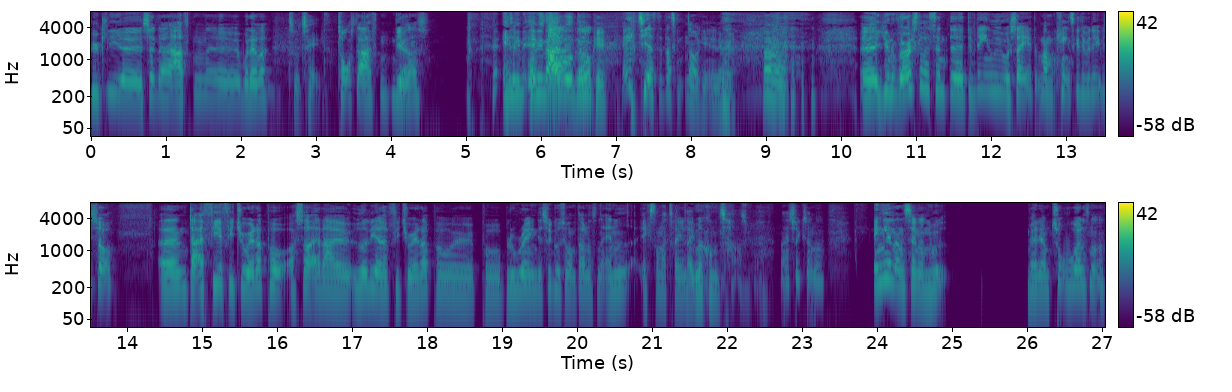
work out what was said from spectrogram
Hyggelig øh, søndag aften, øh, whatever. Totalt. Torsdag aften virker ja. også. Any, any night will do. Nå, Okay. Ikke tirsdag, der skal... Nå, okay, anyway. uh, Universal har sendt uh, DVD'en ud i USA. Det var den amerikanske DVD, vi så. Uh, der er fire featuretter på, og så er der øh, yderligere featuretter på, øh, på Blu-ray. Det så ikke ud som om, der var noget sådan andet ekstra materiale Der er ikke noget kommentarspor. Nej, så ikke sådan noget. Englænderne sender den ud. Hvad er det, om to uger eller sådan noget?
